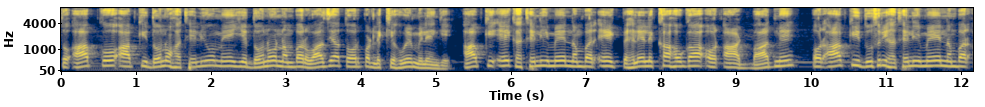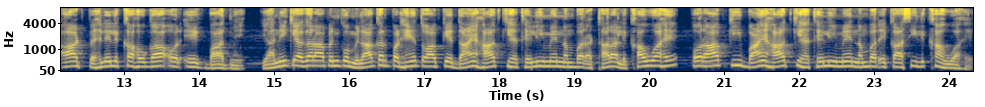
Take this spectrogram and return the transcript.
तो आपको आपकी दोनों हथेलियों में ये दोनों नंबर वाजिया तौर पर लिखे हुए मिलेंगे। आपकी एक हथेली में नंबर एक पहले लिखा होगा और आठ बाद में, और आपकी दूसरी हथेली में नंबर आठ पहले लिखा होगा और एक बाद में। यानी कि अगर आप इनको मिलाकर पढ़ें तो आपके दाएँ हाथ की हथेली में नंबर 18 लिखा हुआ है और आपकी बाएँ हाथ की हथेली में नंबर इक्यासी लिखा हुआ है।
